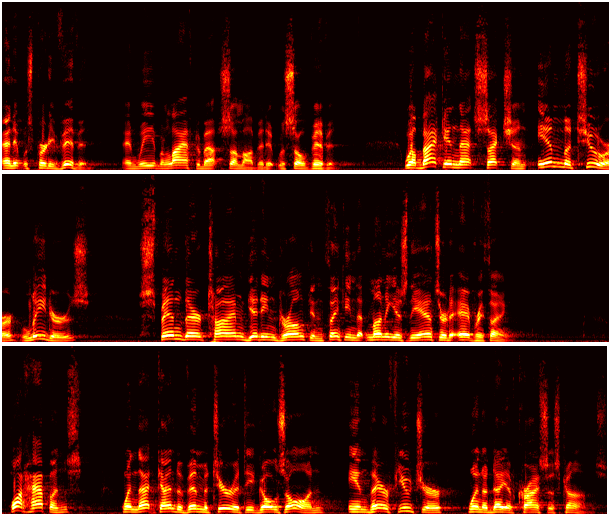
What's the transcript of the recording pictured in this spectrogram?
And it was pretty vivid. And we even laughed about some of it. It was so vivid. Well, back in that section, immature leaders spend their time getting drunk and thinking that money is the answer to everything. What happens when that kind of immaturity goes on in their future when a day of crisis comes?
